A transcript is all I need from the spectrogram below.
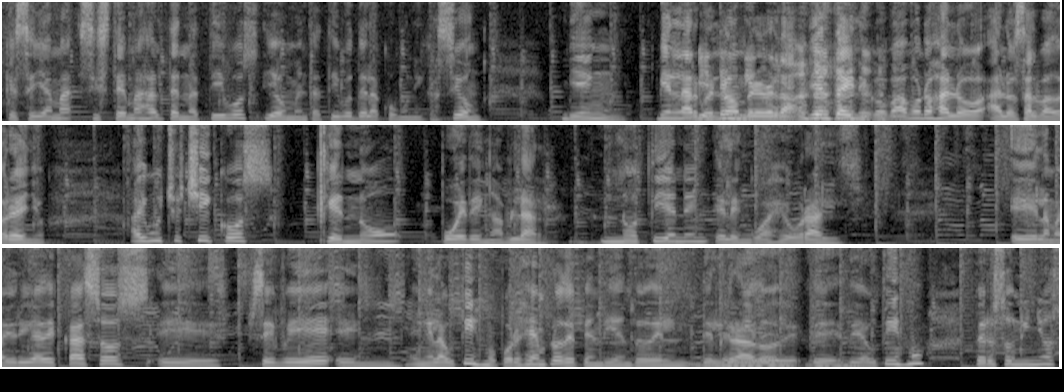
que se llama Sistemas Alternativos y Aumentativos de la Comunicación. Bien, bien largo el nombre, ¿verdad? Bien técnico. Vámonos a lo, a lo salvadoreño. Hay muchos chicos que no pueden hablar, no tienen el lenguaje oral. Eh, la mayoría de casos eh, se ve en, el autismo, por ejemplo, dependiendo del, grado de, autismo, pero son niños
